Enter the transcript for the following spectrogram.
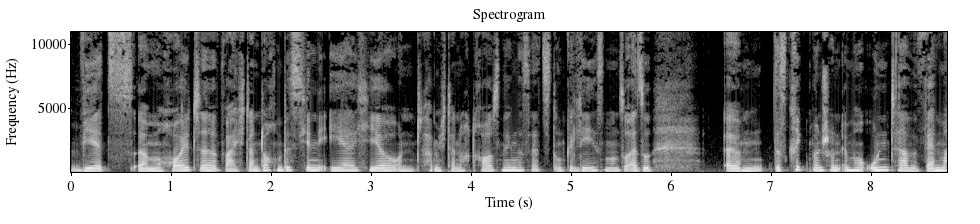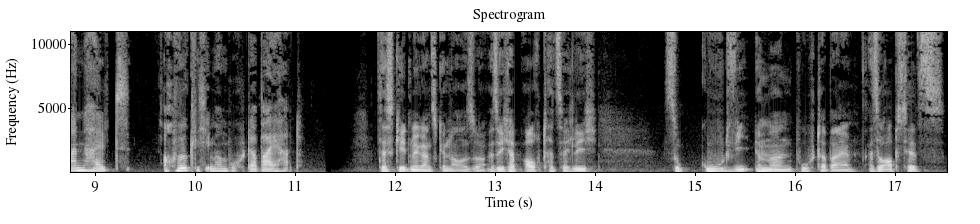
wie jetzt ähm, heute war ich dann doch ein bisschen eher hier und habe mich dann noch draußen hingesetzt und gelesen und so. Also ähm, das kriegt man schon immer unter, wenn man halt auch wirklich immer ein Buch dabei hat. Das geht mir ganz genauso. Also ich habe auch tatsächlich so gut wie immer ein Buch dabei. Also ob es jetzt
